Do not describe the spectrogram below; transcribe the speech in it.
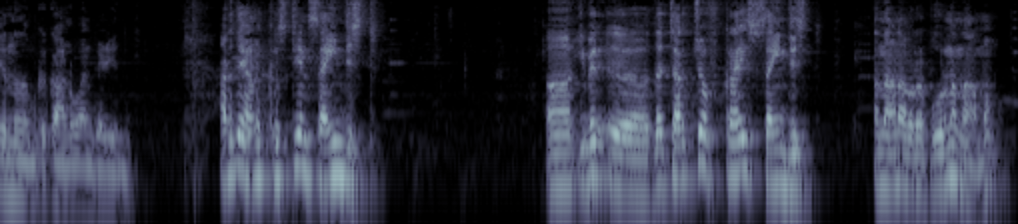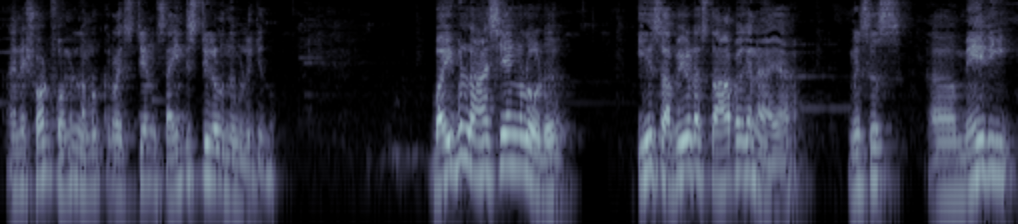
എന്ന് നമുക്ക് കാണുവാൻ കഴിയുന്നു. അടുത്തയാണ് ക്രിസ്ത്യൻ സയന്റിസ്റ്റ്. ഇവർ the Church of Christ Scientist എന്നാണ് അവരുടെ പൂർണനാമം. അതിനെ ഷോർട്ട് ഫോമിൽ നമ്മൾ ക്രിസ്ത്യൻ സയന്റിസ്റ്റുകൾ എന്ന് വിളിക്കുന്നു. ബൈബിൾ ആശയങ്ങളോട് ഈ സഭയുടെ സ്ഥാപകനായ മിസസ് മേരി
